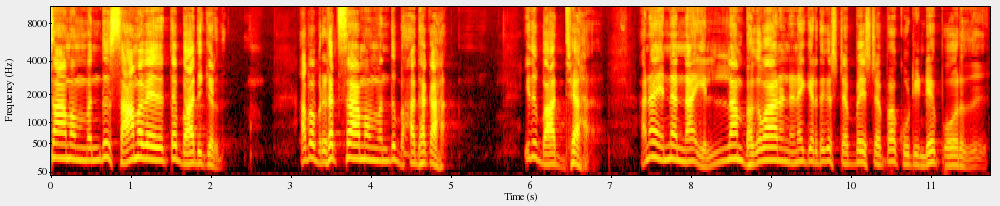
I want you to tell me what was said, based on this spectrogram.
சாமம் வந்து சாமவேதத்தை பாதிக்கிறது. அப்போ பிருகத் சாமம் வந்து பாதகா இது பாத்தியா ஆனால் என்னென்னா எல்லாம் பகவானை நினைக்கிறதுக்கு ஸ்டெப் பை ஸ்டெப்பாக கூட்டிகிட்டே போகிறது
